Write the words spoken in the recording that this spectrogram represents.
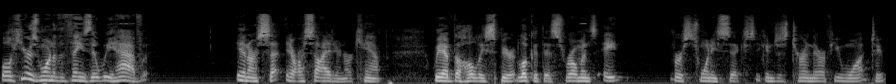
Well, here's one of the things that we have in our, in our side, in our camp. We have the Holy Spirit. Look at this. Romans 8, verse 26. You can just turn there if you want to.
